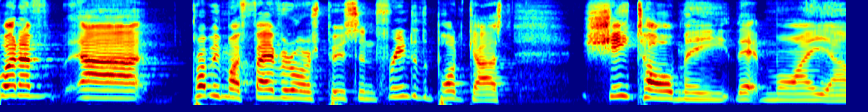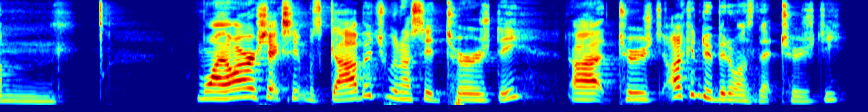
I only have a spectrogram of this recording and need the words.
One of uh, probably my favourite Irish person, friend of the podcast. She told me that my um my Irish accent was garbage when I said Thursday. Uh, Thursday. I can do better ones than that. Thursday.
